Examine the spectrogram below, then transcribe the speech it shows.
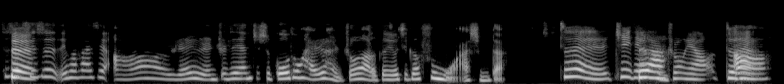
就是其实你会发现哦，人与人之间就是沟通还是很重要的，跟尤其跟父母啊什么的。对，这一点很重要。对啊，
